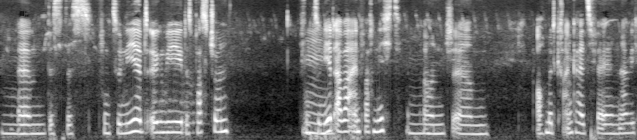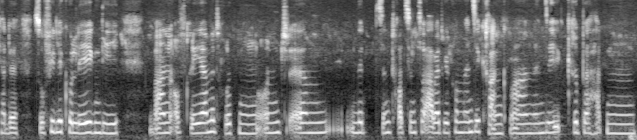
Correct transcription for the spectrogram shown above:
Mhm. ähm, das, das funktioniert irgendwie, das passt schon. Funktioniert mhm. aber einfach nicht. Mhm. Und ähm, auch mit Krankheitsfällen. Ne? Ich hatte so viele Kollegen, die waren auf Reha mit Rücken und ähm, mit, sind trotzdem zur Arbeit gekommen, wenn sie krank waren, wenn sie Grippe hatten.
